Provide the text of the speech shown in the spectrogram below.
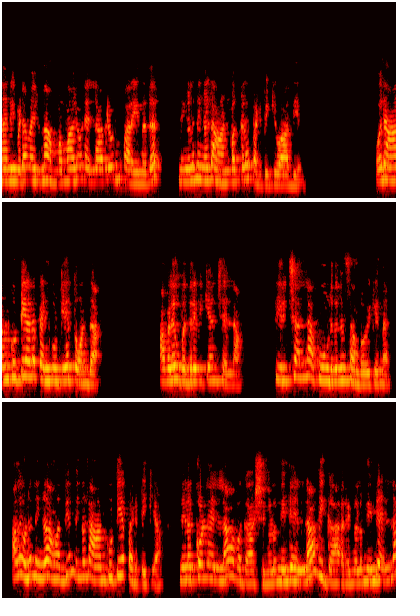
ഞാൻ ഇവിടെ വരുന്ന അമ്മമാരോട് എല്ലാവരോടും പറയുന്നത് നിങ്ങൾ നിങ്ങളുടെ ആൺമക്കളെ പഠിപ്പിക്കുക ആദ്യം. ഒരാൺകുട്ടിയാണ് പെൺകുട്ടിയെ തോണ്ട അവളെ ഉപദ്രവിക്കാൻ ചെല്ലാം. തിരിച്ചല്ല കൂടുതലും സംഭവിക്കുന്നത് അതുകൊണ്ട് നിങ്ങൾ ആദ്യം നിങ്ങളുടെ ആൺകുട്ടിയെ പഠിപ്പിക്കുക നിനക്കുള്ള എല്ലാ അവകാശങ്ങളും നിന്റെ എല്ലാ വികാരങ്ങളും നിന്റെ എല്ലാ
